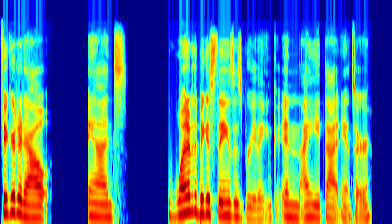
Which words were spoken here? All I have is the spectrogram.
figured it out and one of the biggest things is breathing and I hate that answer.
